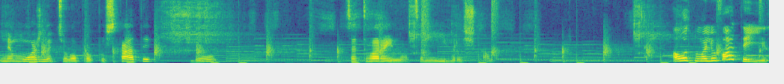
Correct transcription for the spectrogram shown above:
не можна цього пропускати, бо це тварина, це не іграшка. А от малювати їх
